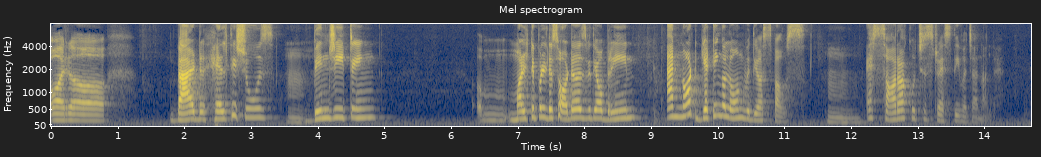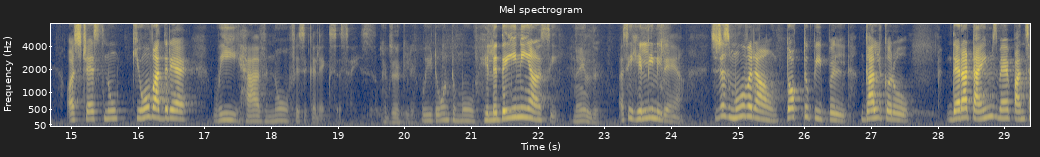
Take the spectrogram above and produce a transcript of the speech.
ਔਰ bad health issues binge eating multiple disorders with your brain and not getting along with your spouse ਇਹ ਸਾਰਾ ਕੁਝ ਸਟ्रेस ਦੀ ਵਜ੍ਹਾ ਨਾਲ ਹੈ ਔਰ ਸਟ्रेस ਨੂੰ ਕਿਉਂ ਵੱਧ ਰਿਹਾ ਹੈ we have no physical exercise exactly we don't move ਹਿਲਦੇ ਹੀ ਨਹੀਂ ਆਸੀ ਨਹੀਂ ਹਿਲਦੇ ਅਸੀਂ ਹਿੱਲ ਹੀ ਨਹੀਂ ਰਹੇ ਹਾਂ so just move around talk to people ਗੱਲ ਕਰੋ देयर ਆਰ ਟਾਈਮਸ ਮੈਂ 5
